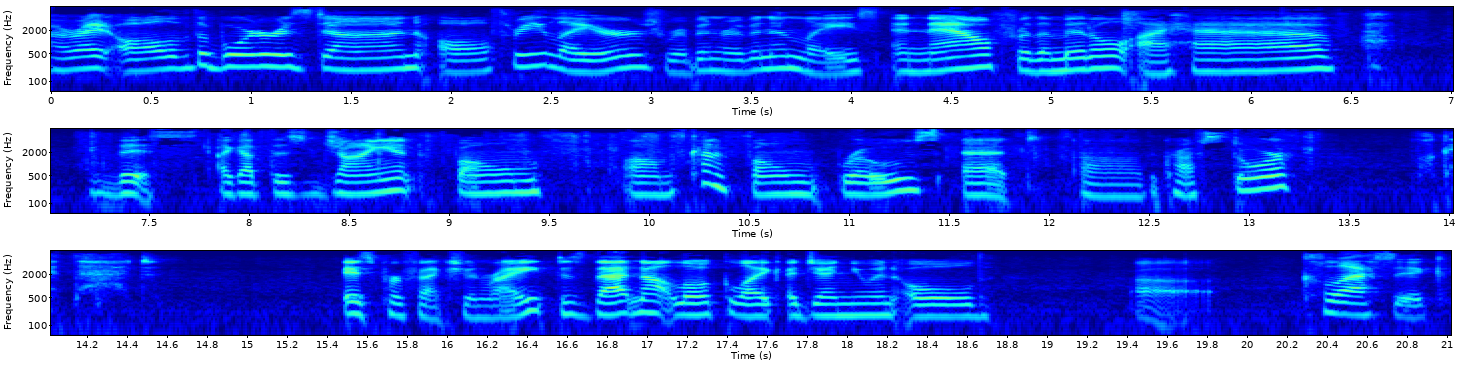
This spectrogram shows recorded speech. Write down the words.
All right, all of the border is done, all three layers, ribbon, ribbon, and lace. And now for the middle, I have this. I got this giant foam, um, it's kind of foam rose at uh, the craft store. Look at that. It's perfection, right? Does that not look like a genuine old uh, classic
